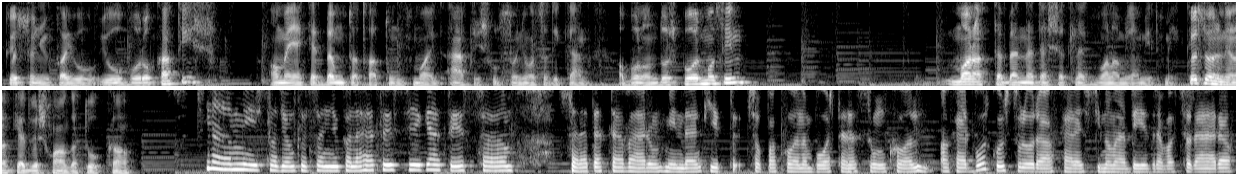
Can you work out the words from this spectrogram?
Köszönjük a jó, jó borokat is, amelyeket bemutathatunk majd április 28-án a Bolondos Bormozin. Maradt-e benned esetleg valami, amit még közölnél a kedves hallgatókkal? Nem, mi is nagyon köszönjük a lehetőséget, és um, szeretettel várunk mindenkit csopakon, a borteleszunkon, akár borkóstolóra, akár egy finomább édre vacsorára.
